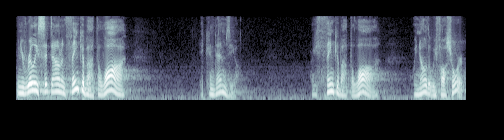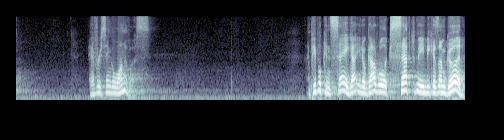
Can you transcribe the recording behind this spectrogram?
when you really sit down and think about the law, it condemns you. When you think about the law, we know that we fall short. Every single one of us. And people can say, God, you know, God will accept me because I'm good.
